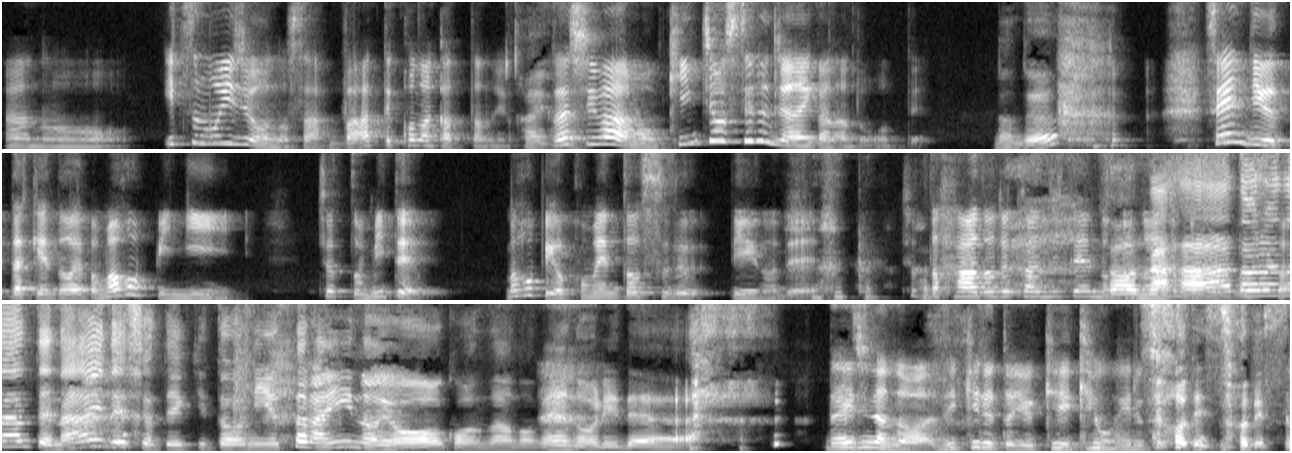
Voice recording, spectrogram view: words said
あの、いつも以上のさうん、バーって来なかったのよ。はいはい私はもう緊張してるんじゃないかなと思って。なんで？川柳だけど、やっぱマホピに、ちょっと見て、マホピがコメントするっていうので、ちょっとハードル感じてんのかそんなハードルななんてないでしょ。適当に言ったらいいのよ。こんなのね、ノリで。大事なのはできるという経験を得ること。そうです、そうです。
